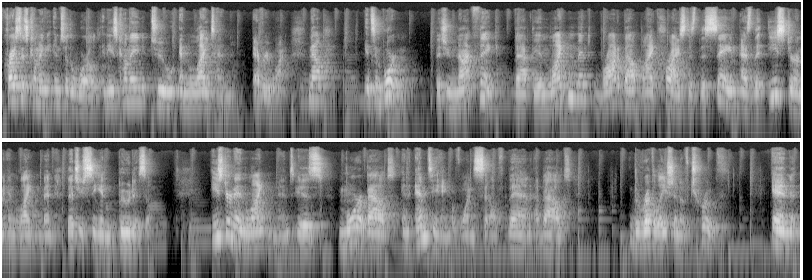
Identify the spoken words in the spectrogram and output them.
Christ is coming into the world and he's coming to enlighten everyone. Now, it's important that you not think that the enlightenment brought about by Christ is the same as the Eastern enlightenment that you see in Buddhism. Eastern enlightenment is more about an emptying of oneself than about the revelation of truth. In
